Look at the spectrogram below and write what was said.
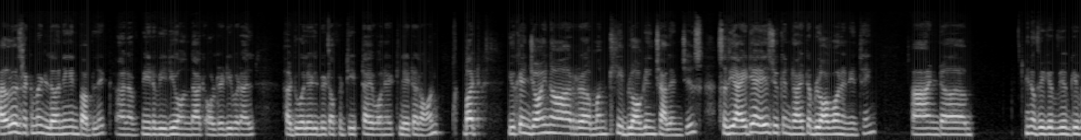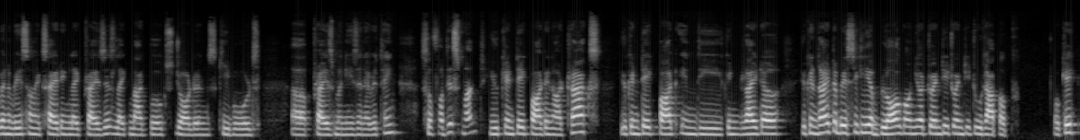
I always recommend learning in public, and I've made a video on that already, but I'll, do a little bit of a deep dive on it later on. But you can join our uh, monthly blogging challenges. So the idea is you can write a blog on anything, and uh, you know we give, we've given away some exciting like prizes like MacBooks, Jordans, keyboards, uh, prize monies, and everything. So for this month, you can take part in our tracks. You can take part in the. You can write a. You can write a basically a blog on your 2022 wrap up. Okay,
